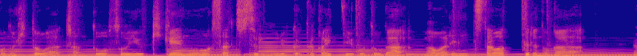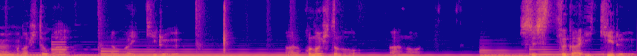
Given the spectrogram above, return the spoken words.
この人はちゃんとそういう危険を察知する能力が高いっていうことが周りに伝わってるのがうんこの人がやっぱ生きるあのこの人のあの資質が生きる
